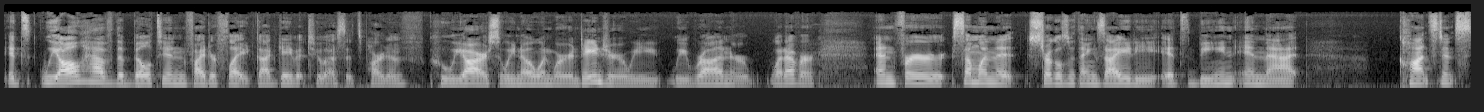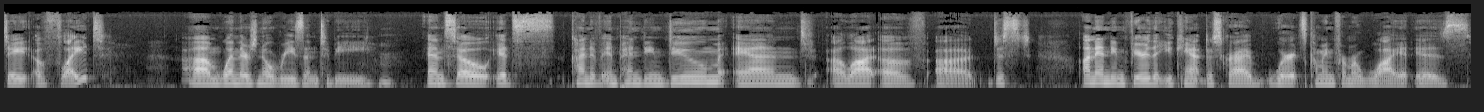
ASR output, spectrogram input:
it's we all have the built-in fight or flight. God gave it to us. It's part of who we are. So we know when we're in danger, we we run or whatever. And for someone that struggles with anxiety, it's being in that constant state of flight um, when there's no reason to be. And so it's kind of impending doom and a lot of uh, just unending fear that you can't describe where it's coming from or why it is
